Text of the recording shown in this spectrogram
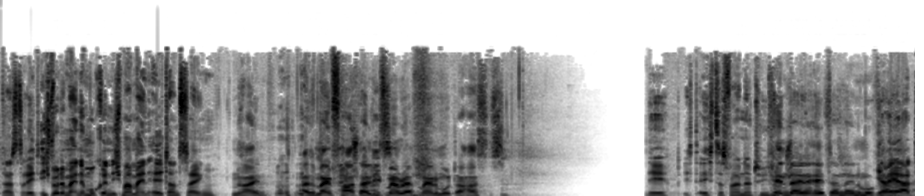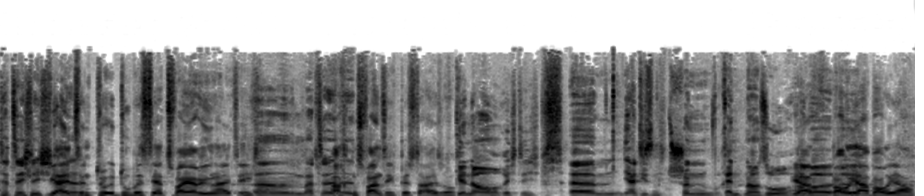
Da hast du recht. Ich würde meine Mucke nicht mal meinen Eltern zeigen. Nein? Also mein Vater liebt mein Rap, meine Mutter hasst's. Nee, ich, ich, das war natürlich. Kennen deine Eltern deine Mucke? ja, ja, tatsächlich. Wie alt Äh, sind du? Du bist ja zwei Jahre jünger als ich. Äh, warte. 28 bist du also? Genau, richtig. Ähm, ja, die sind schon Rentner so, Ja, aber. Baujahr, Baujahr.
